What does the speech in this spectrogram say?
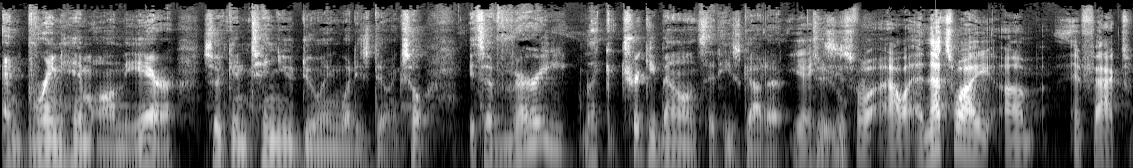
and bring him on the air so he continue doing what he's doing. So it's a very like tricky balance that he's got to yeah do. he's useful, and that's why um, in fact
